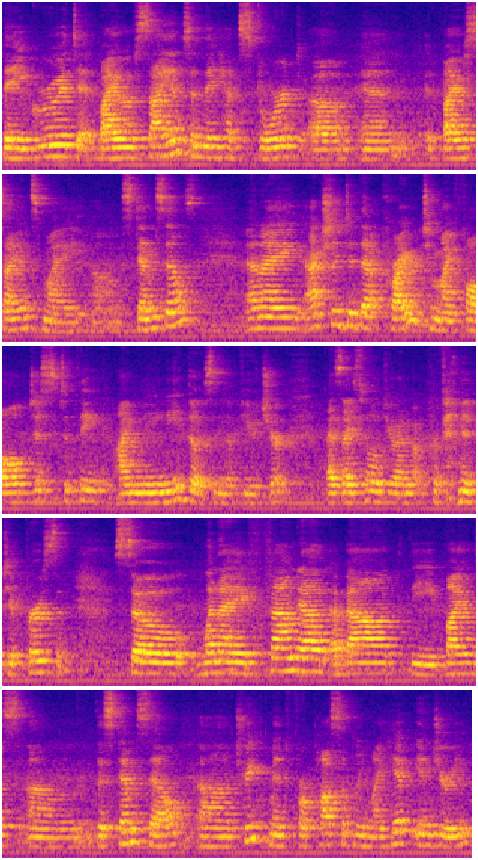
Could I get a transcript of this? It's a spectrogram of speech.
they grew it at Bioscience and they had stored um, and at Bioscience my um, stem cells. And I actually did that prior to my fall just to think I may need those in the future as I told you, I'm a preventative person. So when I found out about the bios, um, the stem cell uh, treatment for possibly my hip injury,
